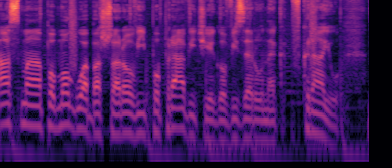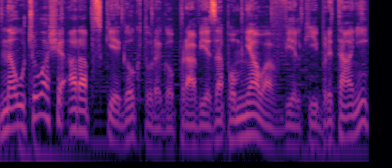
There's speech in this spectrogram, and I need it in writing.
Asma pomogła Basharowi poprawić jego wizerunek w kraju. Nauczyła się arabskiego, którego prawie zapomniała w Wielkiej Brytanii,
